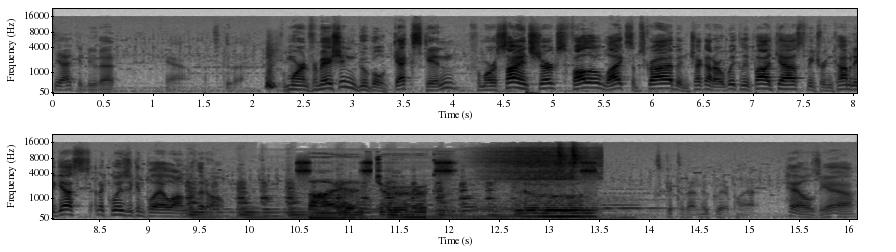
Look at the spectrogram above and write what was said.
Yeah, I could do that. Yeah, let's do that. For more information, Google Geckskin. For more science jerks, follow, like, subscribe, and check out our weekly podcast featuring comedy guests and a quiz you can play along with at home. Science Jerks News. Let's get to that nuclear plant. Hells yeah.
